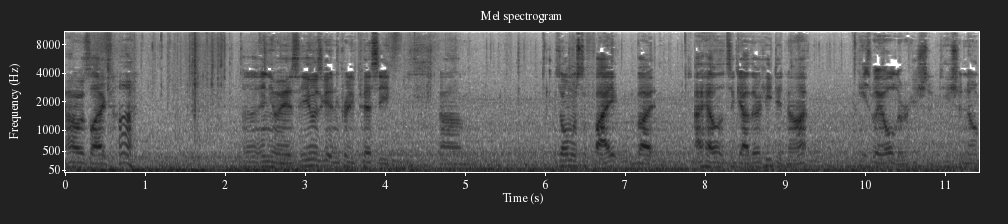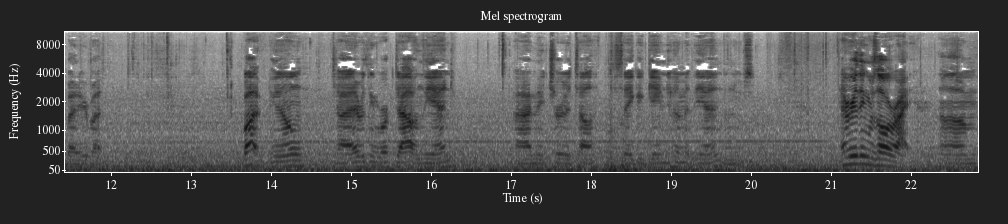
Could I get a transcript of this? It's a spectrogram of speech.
I was like, huh. Uh, anyways, he was getting pretty pissy. Um, it was almost a fight, but I held it together. He did not. He's way older. He should he should know better, but but you know, uh, everything worked out in the end. I made sure to tell to say good game to him at the end, and was, everything was all right. Um,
